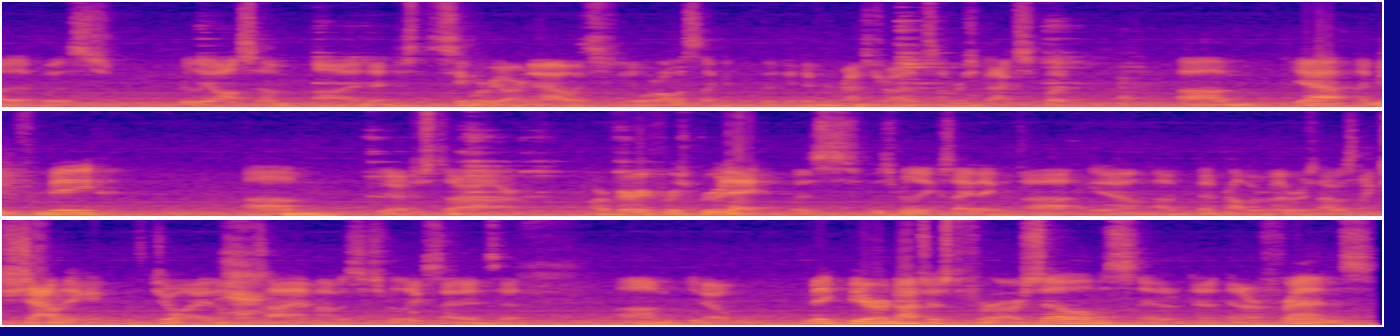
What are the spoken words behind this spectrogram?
uh, was really awesome, uh, and then just seeing where we are now, it's you know we're almost like a completely different restaurant in some respects. But um, yeah, I mean, for me, um, you know, just our, our very first brew day was was really exciting. Uh, you know, uh, Ben probably remembers I was like shouting with joy the whole time. I was just really excited to um, you know make beer not just for ourselves and, and, our friends,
